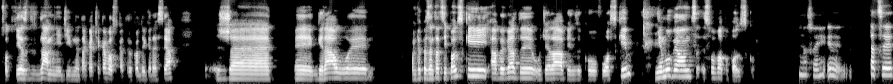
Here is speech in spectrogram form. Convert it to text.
co jest dla mnie dziwne, taka ciekawostka, tylko dygresja, że y, grał y, w reprezentacji Polski, a wywiady udziela w języku włoskim. nie mówiąc słowa po polsku. No słuchaj, y, tacy,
